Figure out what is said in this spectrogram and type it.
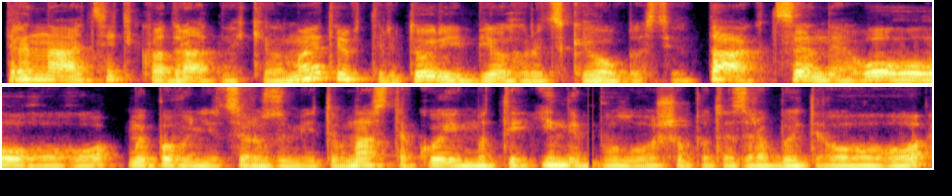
13 квадратних кілометрів території Білгородської області. Так, це не ого-го-го. Ми повинні це розуміти. У нас такої мети і не було, щоб це зробити ого-го.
